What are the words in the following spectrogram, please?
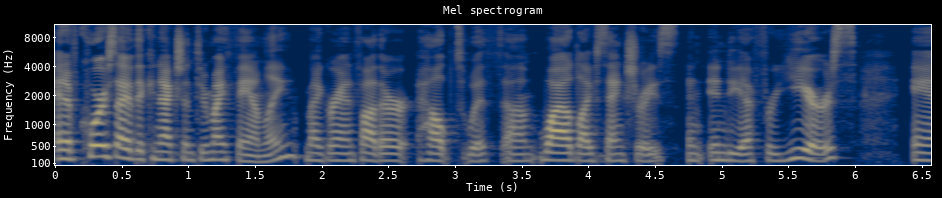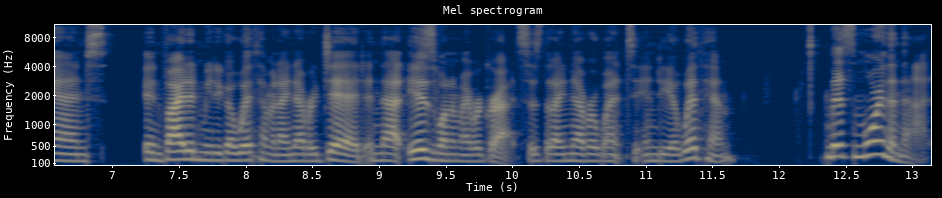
And of course, I have the connection through my family. My grandfather helped with um, wildlife sanctuaries in India for years and invited me to go with him, and I never did. And that is one of my regrets, is that I never went to India with him. But it's more than that.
